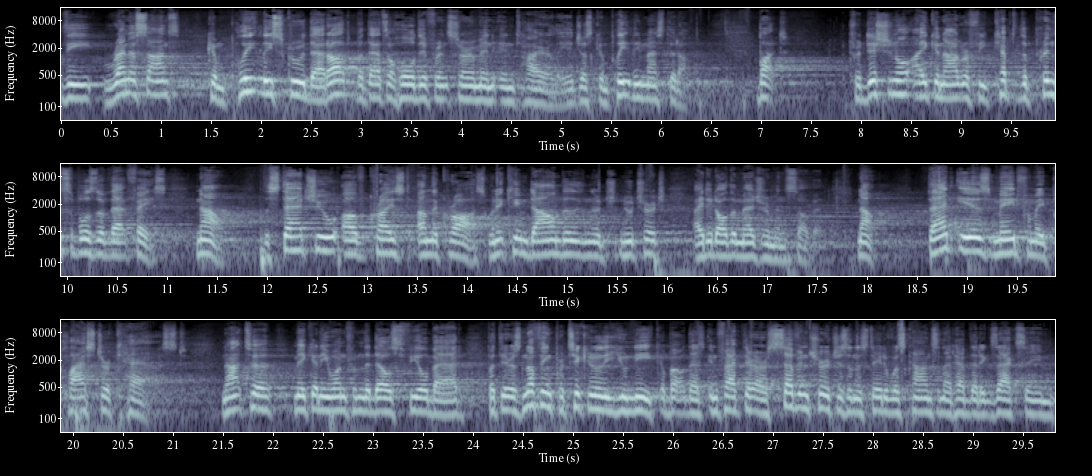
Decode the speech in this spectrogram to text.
the Renaissance completely screwed that up, but that's a whole different sermon entirely. It just completely messed it up. But traditional iconography kept the principles of that face. Now, the statue of Christ on the cross, when it came down building the new church, I did all the measurements of it. Now, that is made from a plaster cast. Not to make anyone from the Dells feel bad, but there is nothing particularly unique about that. In fact, there are seven churches in the state of Wisconsin that have that exact same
